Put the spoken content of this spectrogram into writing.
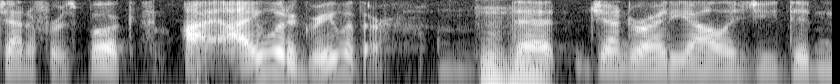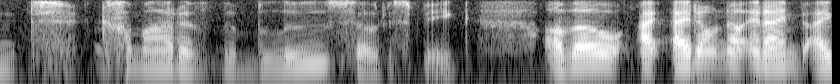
Jennifer's book, I, I would agree with her Mhm. that gender ideology didn't come out of the blue, so to speak. Although I, I don't know, and I, I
